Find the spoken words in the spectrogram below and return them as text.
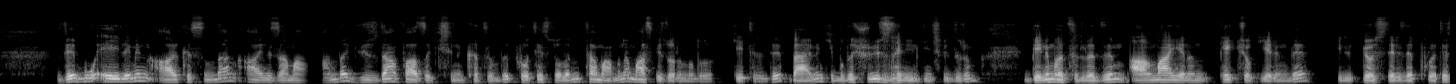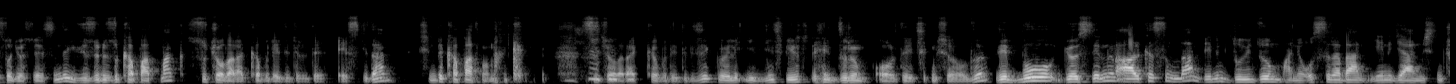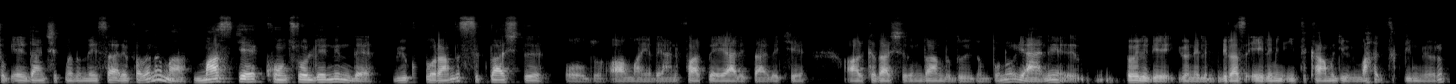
Ve bu eylemin arkasından aynı zamanda yüzden fazla kişinin katıldığı protestoların tamamına maske zorunluluğu getirildi. Berlin ki bu da şu yüzden ilginç bir durum. Benim hatırladığım Almanya'nın pek çok yerinde gösteride, protesto gösterisinde yüzünüzü kapatmak suç olarak kabul edilirdi eskiden. Şimdi kapatmamak suç olarak kabul edilecek. Böyle ilginç bir durum ortaya çıkmış oldu. Ve bu gösterinin arkasından benim duyduğum hani o sıra ben yeni gelmiştim çok evden çıkmadım vesaire falan ama maske kontrollerinin de büyük oranda sıklaştığı oldu Almanya'da. Yani farklı eyaletlerdeki arkadaşlarımdan da duydum bunu. Yani böyle bir yönelim, biraz eylemin intikamı gibi mi artık bilmiyorum.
